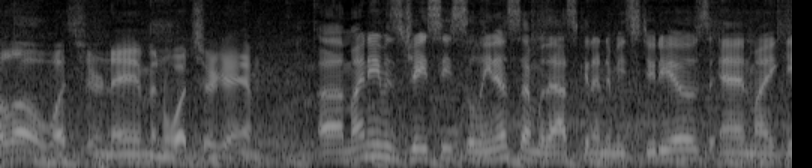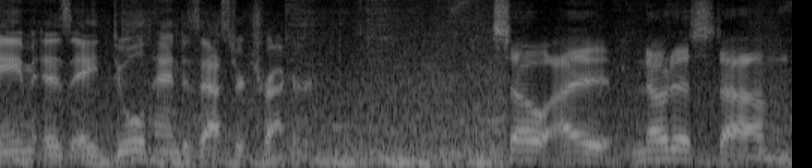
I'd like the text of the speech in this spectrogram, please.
Hello, what's your name and what's your game? Uh, my name is Jaycee Salinas. I'm with Ask an Enemy Studios, and my game is a Duel Hand Disaster Trackher. So I noticed um,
